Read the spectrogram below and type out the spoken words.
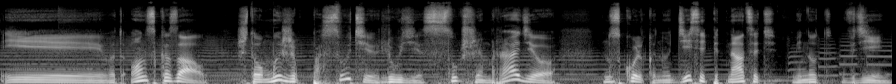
И вот он сказал, что мы же, по сути, люди, слушаем радио, ну сколько, ну 10-15 минут в день,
